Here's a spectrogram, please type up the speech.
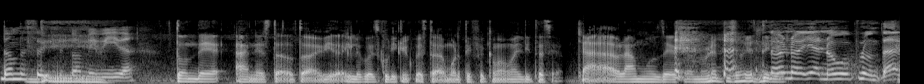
¿Dónde estuviste toda mi vida? ¿dónde han estado toda mi vida? Y luego descubrí que el juez estaba muerto y fue como, maldita sea. Ya hablamos de eso en un episodio anterior. No, no, ya no voy a preguntar.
